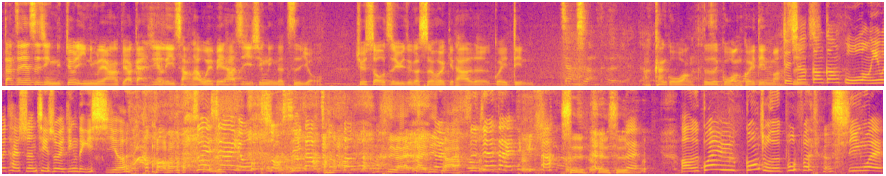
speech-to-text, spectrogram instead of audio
但这件事情就以你们两个比较感性的立场，她违背她自己心灵的自由，去受制于这个社会给她的规定。这样是很可怜的。啊，看国王，这是国王规定吗？等一下，是刚刚国王因为太生气，所以已经离席了，所以现在由首席大臣你来代替他。直接代替他。是是是，对，好，关于公主的部分呢，是因为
